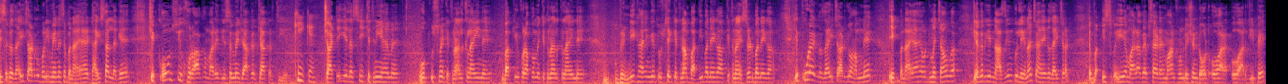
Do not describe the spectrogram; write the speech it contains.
इस गजाई चार्ट को बड़ी मेहनत से बनाया है ढाई साल लगे हैं कि कौन सी खुराक हमारे जिसम में जाकर क्या करती है। ठीक है। चाटी की लस्सी कितनी अहम है? वो उसमें कितना अल्कलाइन है? बाकी खुराकों में कितना अल्कलाइन है? भिंडी खाएँगे तो उससे कितना बादी बनेगा? कितना एसिड बनेगा? ये पूरा एक गज़ाई चार्ट जो हमने एक बनाया है और मैं चाहूँगा कि अगर ये नाजरन को लेना चाहें गज़ाई चार्ट इस ये हमारा website Rahman foundation dot O R G पे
